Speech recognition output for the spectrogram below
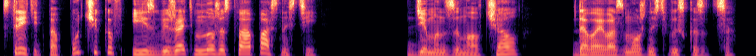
встретить попутчиков и избежать множества опасностей. Демон замолчал, давая возможность высказаться.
